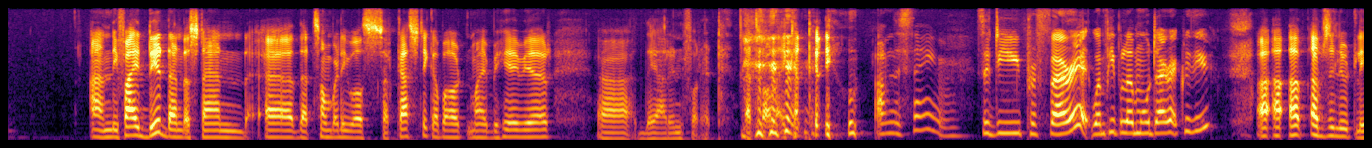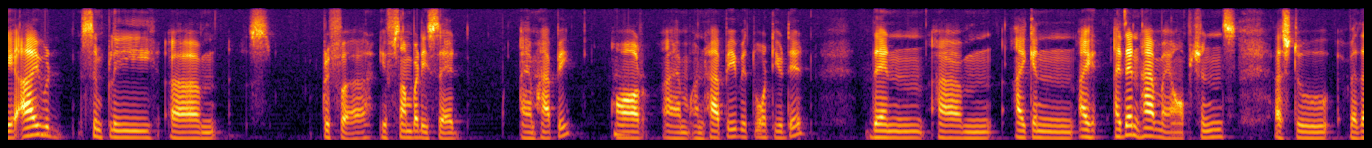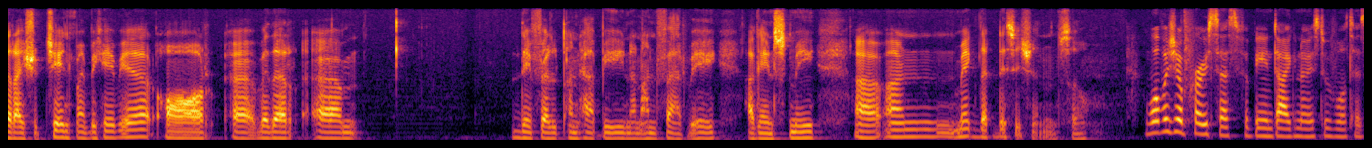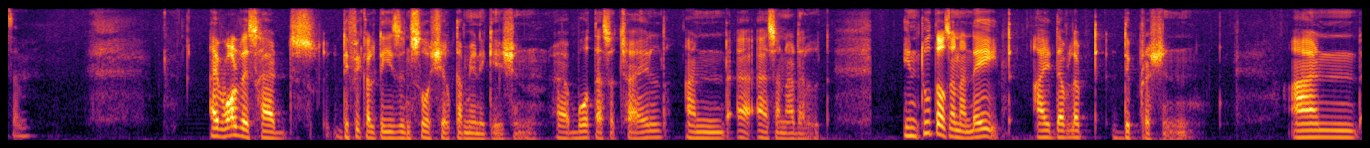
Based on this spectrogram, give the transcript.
and if I did understand uh, that somebody was sarcastic about my behavior, uh, they are in for it. That's all I can tell you. I'm the same. So, do you prefer it when people are more direct with you? Uh, uh, uh, absolutely. I would simply um, s- prefer if somebody said, I am happy or I am unhappy with what you did, then um, I can, I, I then have my options as to whether I should change my behavior or uh, whether um, they felt unhappy in an unfair way against me uh, and make that decision. So. What was your process for being diagnosed with autism? I've always had difficulties in social communication, uh, both as a child and uh, as an adult. In 2008, I developed depression, and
